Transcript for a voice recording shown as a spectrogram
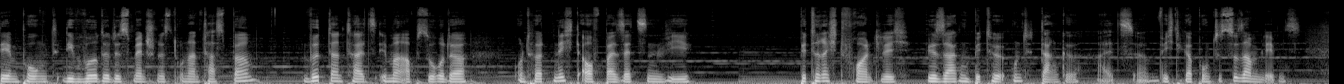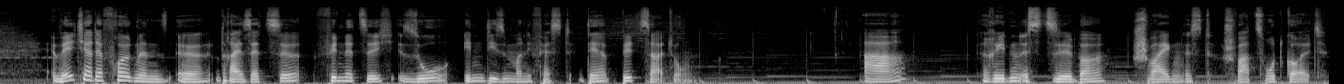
dem Punkt, die Würde des Menschen ist unantastbar, wird dann teils immer absurder und hört nicht auf bei Sätzen wie bitte recht freundlich. Wir sagen bitte und danke als äh, wichtiger Punkt des Zusammenlebens. Welcher der folgenden äh, drei Sätze findet sich so in diesem Manifest der Bildzeitung? A. Reden ist Silber, Schweigen ist Schwarz-Rot-Gold.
